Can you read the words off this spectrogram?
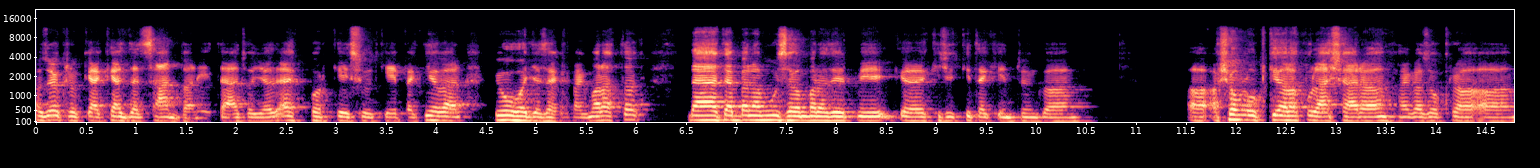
az ökrökkel kezdett szántani, tehát hogy az ekkor készült képek, nyilván jó, hogy ezek megmaradtak, de hát ebben a múzeumban azért mi kicsit kitekintünk a, a, a somlók kialakulására, meg azokra a,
